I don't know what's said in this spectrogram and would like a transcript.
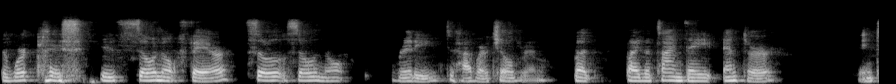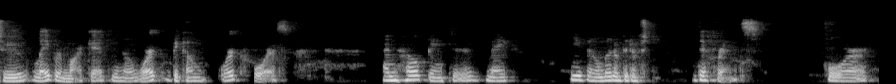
the workplace is so not fair, so so not ready to have our children. But by the time they enter into labor market, you know, work become workforce. I'm hoping to make even a little bit of difference for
